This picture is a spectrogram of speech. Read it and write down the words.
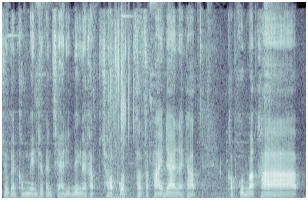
ช่วยกันคอมเมนต์ช่วยกันแชร์นิดนึงนะครับ ชอบกด subscribe ได้นะครับ ขอบคุณมากครับ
